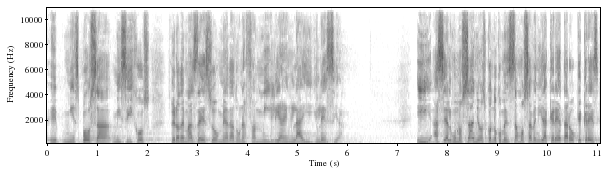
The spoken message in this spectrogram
eh, mi esposa, mis hijos, pero además de eso me ha dado una familia en la iglesia. Y hace algunos años, cuando comenzamos a venir a Querétaro, ¿qué crees?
